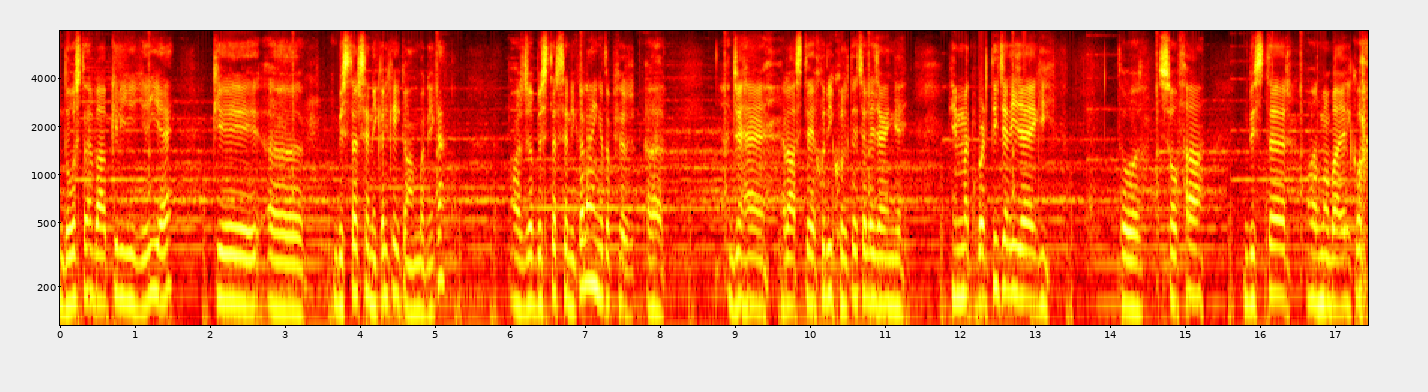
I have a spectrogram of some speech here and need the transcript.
दोस्त अब आपके लिए यही है कि बिस्तर से निकल के ही काम बनेगा। और जब बिस्तर से निकल आएँगे तो फिर जो है, रास्ते खुद ही खुलते चले जाएँगे, हिम्मत बढ़ती चली जाएगी। तो सोफ़ा, बिस्तर और मोबाइल को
